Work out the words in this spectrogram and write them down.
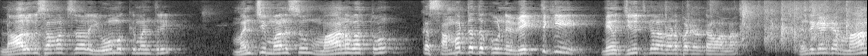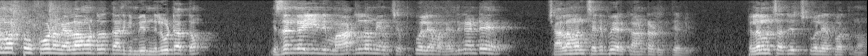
నాలుగు సంవత్సరాల యువ ముఖ్యమంత్రి మంచి మనసు మానవత్వం ఒక సమర్థత కూడిన వ్యక్తికి మేము జీవితకాలం రుణపడి ఉంటామన్నా. ఎందుకంటే మానవత్వం కోణం ఎలా ఉంటుందో దానికి మీరు నిలువుటద్దాం. నిజంగా ఇది మాటల్లో మేము చెప్పుకోలేమని ఎందుకంటే చాలామంది చనిపోయారు కాంట్రాక్ట్ ఉద్యోగులు. పిల్లల్ని చదివించుకోలేకపోతున్నాం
